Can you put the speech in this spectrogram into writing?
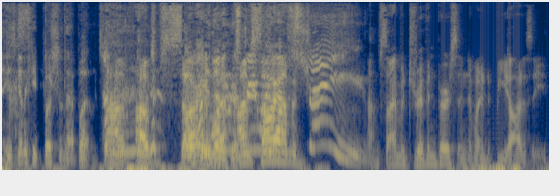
he's gonna keep pushing that button. too. I'm, I'm sorry that, i'm sorry i'm a, stream. i'm sorry i'm a driven person that wanted to beat odyssey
